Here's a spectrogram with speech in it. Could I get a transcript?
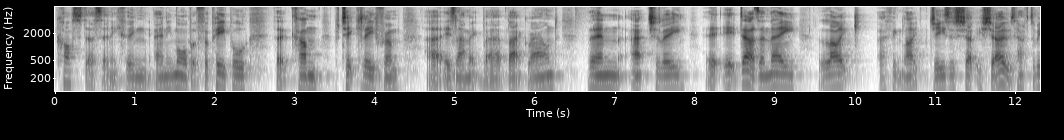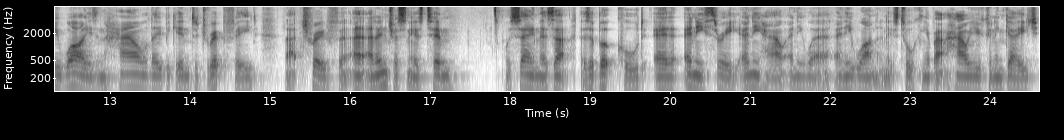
cost us anything anymore. But for people that come particularly from uh, Islamic background, then actually it, it does. And they, like I think, like Jesus shows, have to be wise in how they begin to drip feed that truth. And, and interestingly, as Tim was saying there's that there's a book called Any Three, Anyhow, Anywhere, Anyone, and it's talking about how you can engage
